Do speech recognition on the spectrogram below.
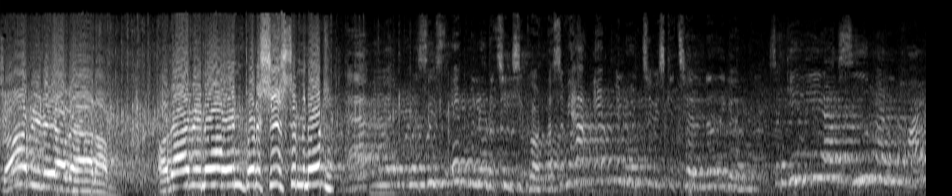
Så er vi ved at være der. Og hvad er vi nu inde på det sidste minut? Ja, vi er på sidst 1 minut og 10 sekunder, så vi har 1 minut, til vi skal tælle ned igen. Så giv lige jeres sidemand en high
